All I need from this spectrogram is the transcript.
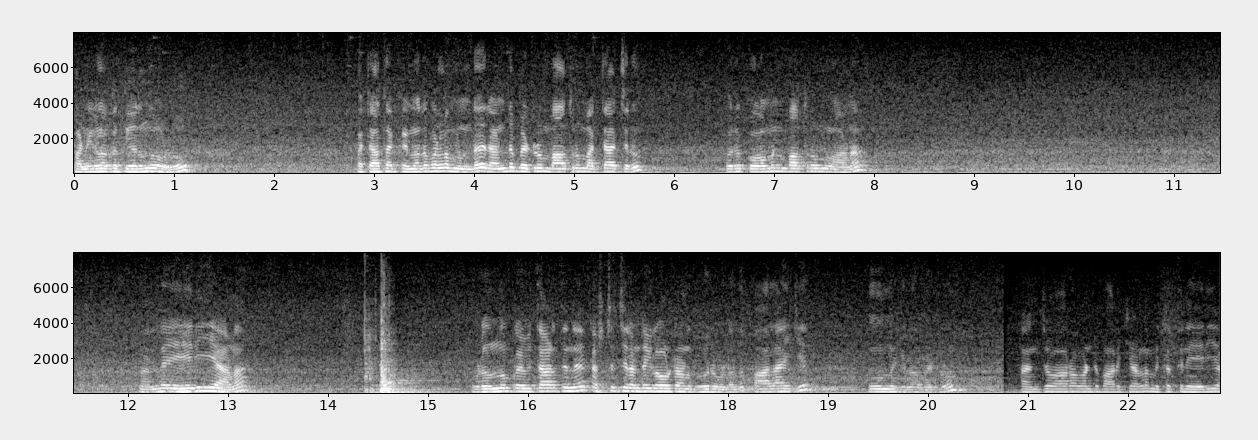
പണികളൊക്കെ തീർന്നേ ഉള്ളൂ പറ്റാത്ത കിണർ വെള്ളമുണ്ട്. രണ്ട് ബെഡ്റൂം ബാത്റൂം അറ്റാച്ചഡും ഒരു കോമൺ ബാത്റൂമുമാണ് നല്ല ഏരിയയാണ് ഇവിടെ നിന്നും പ്രവിത്താളത്തിന് കഷ്ടിച്ച് രണ്ട് കിലോമീറ്ററാണ് ദൂരമുള്ളത്. പാലായിക്ക് മൂന്ന് കിലോമീറ്ററും അഞ്ചോ ആറോ വണ്ടി പാർക്ക് ചെയ്യാനുള്ള മുറ്റത്തിന് ഏരിയ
